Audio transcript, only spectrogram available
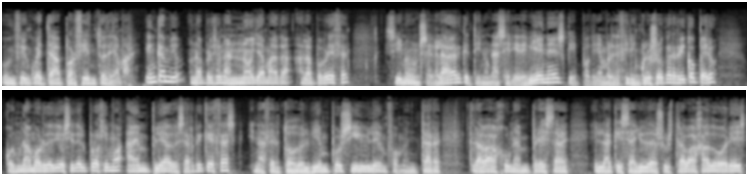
un 50% de amor. En cambio, una persona no llamada a la pobreza, sino un seglar que tiene una serie de bienes, que podríamos decir incluso que es rico, pero con un amor de Dios y del prójimo, ha empleado esas riquezas en hacer todo el bien posible, en fomentar trabajo, una empresa en la que se ayuda a sus trabajadores,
